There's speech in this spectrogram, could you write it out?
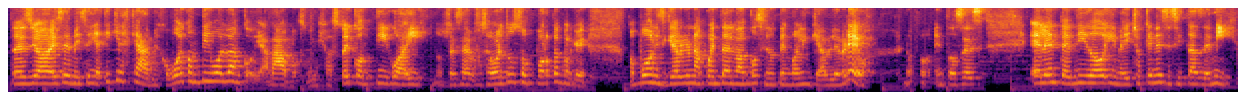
Entonces yo a veces me dice, ¿y a qué quieres que haga? Me dijo, voy contigo al banco. Ya vamos. Me dijo, estoy contigo ahí. ¿no? se, se ha vuelto un soporte porque no puedo ni siquiera abrir una cuenta del banco si no tengo a alguien que hable hebreo. ¿no? Entonces él ha entendido y me ha dicho, ¿qué necesitas de mí?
